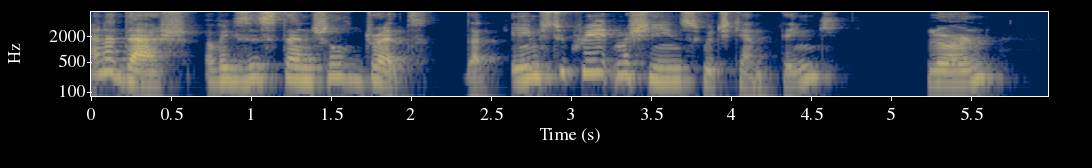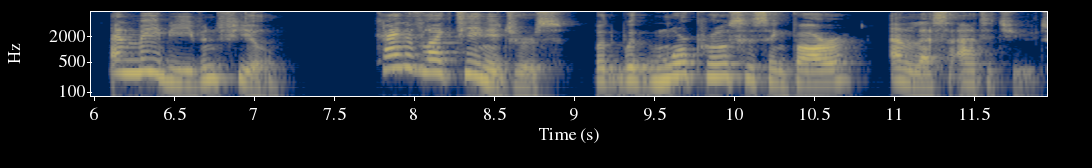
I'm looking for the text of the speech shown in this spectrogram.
and a dash of existential dread that aims to create machines which can think, learn, and maybe even feel. Kind of like teenagers, but with more processing power and less attitude.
